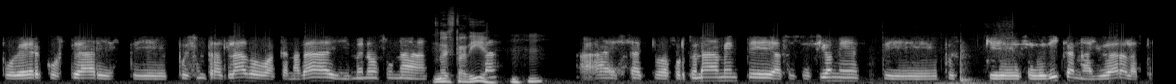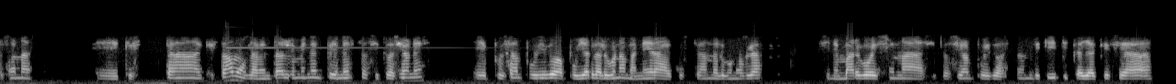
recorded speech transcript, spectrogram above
poder costear este pues un traslado a Canadá y menos una una estadía Ah, exacto. Afortunadamente, asociaciones pues que se dedican a ayudar a las personas eh, que está, que estamos lamentablemente en estas situaciones, eh, pues han podido apoyar de alguna manera costeando algunos gastos. Sin embargo, es una situación pues bastante crítica ya que se ha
